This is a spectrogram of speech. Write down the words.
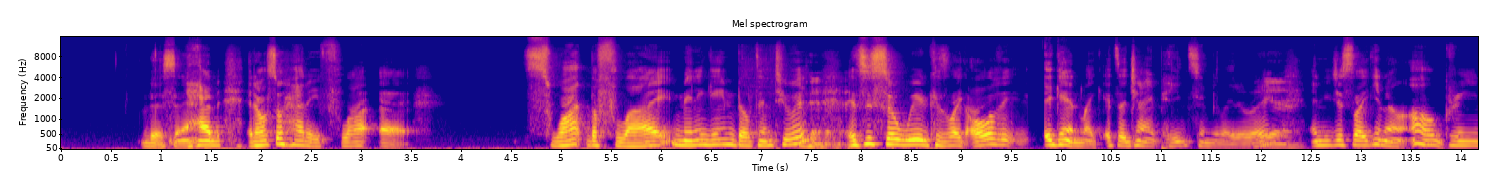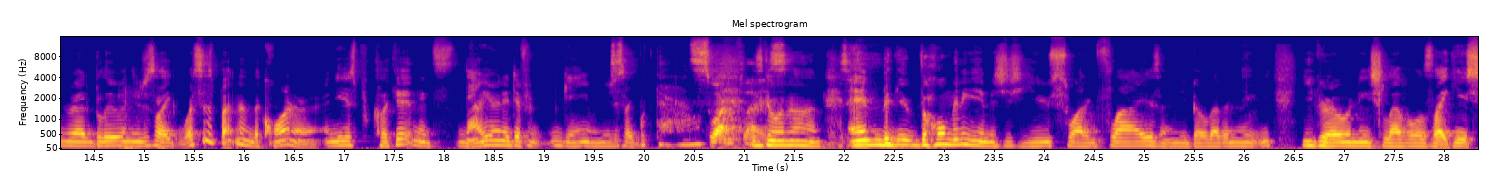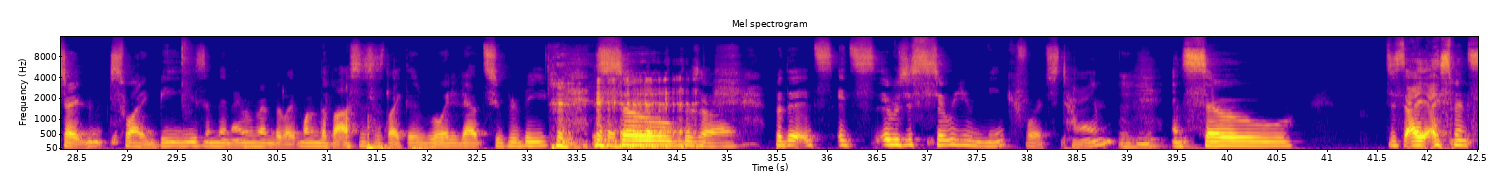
This. And it had it also had a fly uh swat the fly mini game built into it. It's just so weird because like all of it again like it's a giant paint simulator right Yeah. and you just like you know oh green red blue and you're just like what's this button in the corner and you just click it and it's now you're in a different game and you're just like what the hell Swatting flies. is going on? And the, the whole mini game is just you swatting flies, and you build up, and you, you grow in each level. Is like you start swatting bees, and then I remember like one of the bosses is like the roided out super bee. It's so bizarre, but the, it's it's it was just so unique for its time, and so. Just I, I spent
